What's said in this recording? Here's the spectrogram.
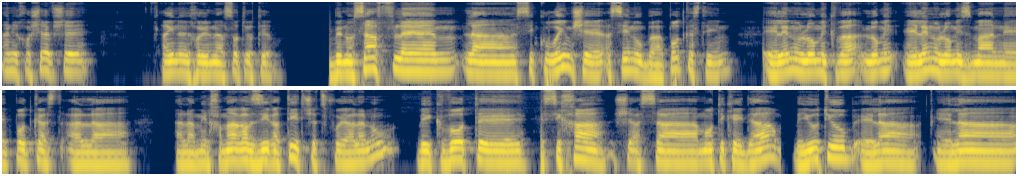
אני חושב שהיינו יכולים לעשות יותר. בנוסף לסיקורים שעשינו בפודקאסטים, העלינו לא, מקווה, לא, העלינו לא מזמן אה, פודקאסט על ה... על המלחמה הרב-זירתית שצפויה לנו, בעקבות uh, שיחה שעשה מוטי קידר ביוטיוב, העלה, העלה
